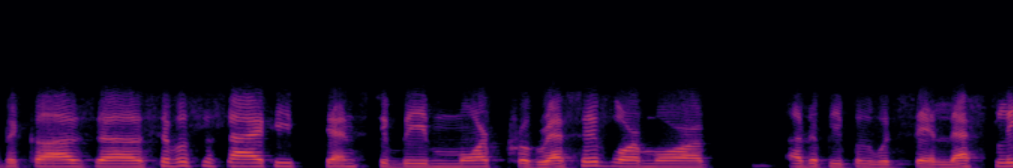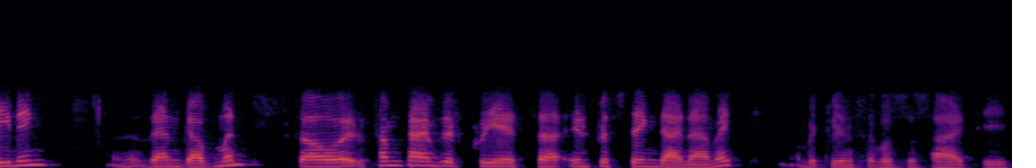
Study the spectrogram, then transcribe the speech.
because uh, civil society tends to be more progressive or more other people would say left leaning than governments. So sometimes it creates an interesting dynamic between civil society.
